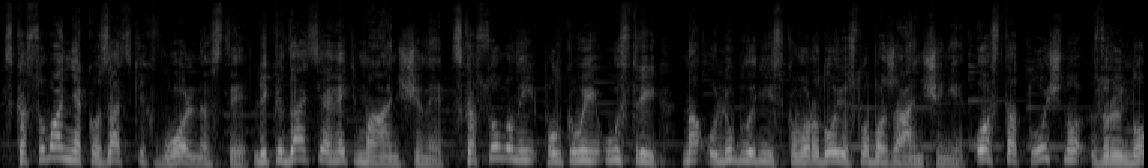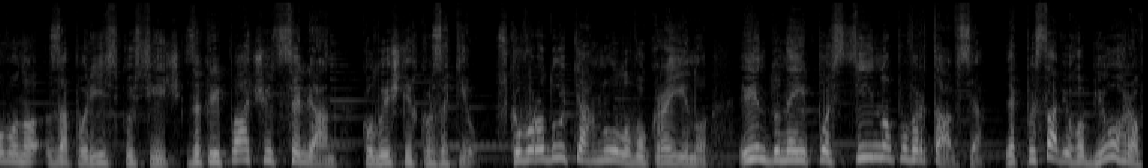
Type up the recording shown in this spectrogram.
скасування козацьких вольностей, ліквідація Гетьманщини, скасований полковий устрій на улюбленій сковородою Слобожанщині. Остаточно зруйновано Запорізьку Січ, закріпачують селян, колишніх козаків. Сковороду тягнуло в Україну. Він до неї постійно повертався. Як писав його біограф,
